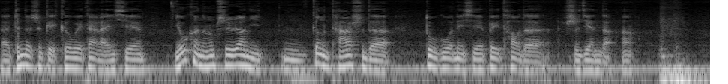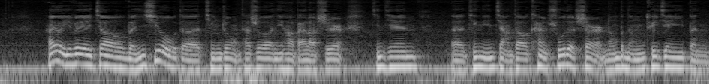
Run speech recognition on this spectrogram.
呃，真的是给各位带来一些，有可能是让你嗯更踏实的度过那些被套的时间的啊。还有一位叫文秀的听众，他说：“你好，白老师，今天呃听您讲到看书的事儿，能不能推荐一本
